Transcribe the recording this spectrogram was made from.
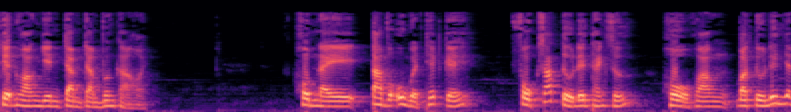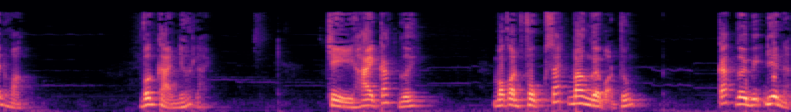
Thiện Hoàng nhìn chằm chằm Vương Khả hỏi. Hôm nay ta và U Nguyệt thiết kế Phục sát từ đên thánh sứ Hổ Hoàng và từ đên nhân hoàng. Vương Khả nhớ lại. Chỉ hai các ngươi, Mà còn phục sát ba người bọn chúng. Các ngươi bị điên à?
